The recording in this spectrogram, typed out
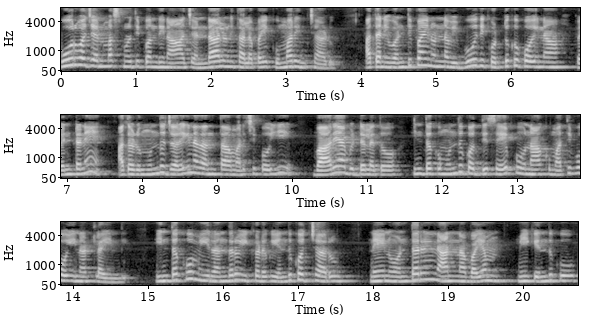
పూర్వజన్మ స్మృతి పొందిన ఆ చండాలుని తలపై కుమ్మరించాడు. అతని వంటిపైనున్న విభూది కొట్టుకుపోయిన వెంటనే అతడు ముందు జరిగినదంతా మరిచిపోయి భార్యాబిడ్డలతో ఇంతకు ముందు కొద్దిసేపు నాకు మతిపోయినట్లయింది. ఇంతకు మీరందరూ ఇక్కడకు ఎందుకొచ్చారు? నేను ఒంటరిని అన్న భయం మీకెందుకు?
